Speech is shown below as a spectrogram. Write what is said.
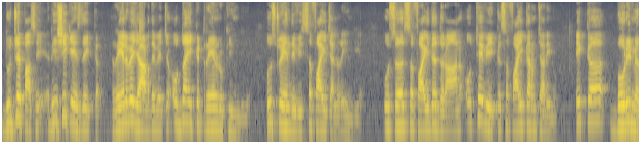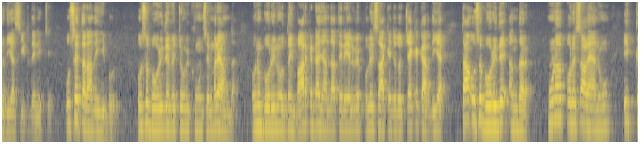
ਦੂਜੇ ਪਾਸੇ ਰਿਸ਼ੀਕੇਸ਼ ਦੇ ਇੱਕ ਰੇਲਵੇ ਯਾਰਡ ਦੇ ਵਿੱਚ ਉਦਾਂ ਇੱਕ ਟ੍ਰੇਨ ਰੁਕੀ ਹੁੰਦੀ ਹੈ। ਉਸ ਟ੍ਰੇਨ ਦੀ ਵੀ ਸਫ਼ਾਈ ਚੱਲ ਰਹੀ ਹੁੰਦੀ ਹੈ। ਉਸ ਸਫ਼ਾਈ ਦੇ ਦੌਰਾਨ ਉੱਥੇ ਵੀ ਇੱਕ ਸਫ਼ਾਈ ਕਰਮਚਾਰੀ ਨੂੰ ਇੱਕ ਬੋਰੀ ਮਿਲਦੀ ਆ ਸੀਟ ਦੇ ਨੀਚੇ। ਉਸੇ ਤਰ੍ਹਾਂ ਦੀ ਹੀ ਬੋਰੀ। ਉਸ ਬੋਰੀ ਦੇ ਵਿੱਚੋਂ ਵੀ ਖੂਨ ਸਿਮਰਿਆ ਹੁੰਦਾ ਉਹਨੂੰ ਬੋਰੀ ਨੂੰ ਉਦਾਂ ਹੀ ਬਾਹਰ ਕੱਢਿਆ ਜਾਂਦਾ ਤੇ ਰੇਲਵੇ ਪੁਲਿਸ ਆ ਕੇ ਜਦੋਂ ਚੈੱਕ ਕਰਦੀ ਹੈ ਤਾਂ ਉਸ ਬੋਰੀ ਦੇ ਅੰਦਰ ਹੁਣ ਪੁਲਿਸ ਵਾਲਿਆਂ ਨੂੰ ਇੱਕ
